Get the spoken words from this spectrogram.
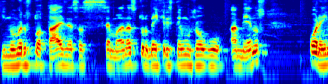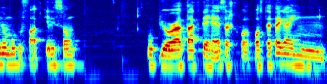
em números totais nessas semanas, tudo bem que eles têm um jogo a menos, porém não muda o fato que eles são o pior ataque terrestre. Acho que posso até pegar em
